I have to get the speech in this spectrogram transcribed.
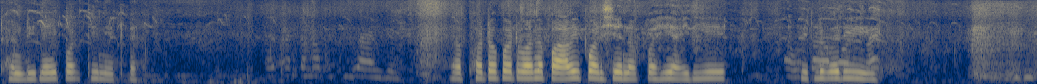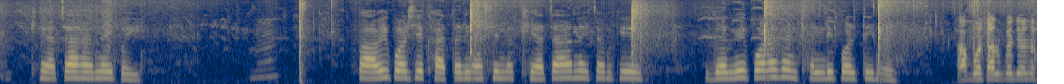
ઠંડી નહીં પડતી ને એટલે. ફટોફટ મને પાવી પડશે ને પછી આવી એટલી બધી ખેંચા હા નહીં પછી પાવી પડશે ખાતર નાખીને ખેંચા નહીં ચમ કે ગરમી પડે છે ને ઠંડી પડતી નહીં. આ બોલ ચાલુ કરી દેજો.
